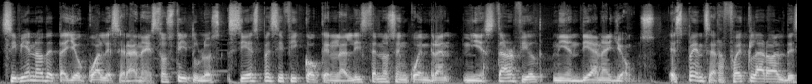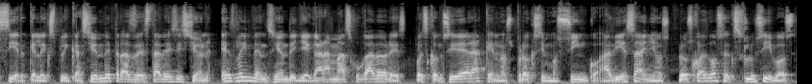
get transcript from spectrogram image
Si bien no detalló cuáles serán estos títulos, sí especificó que en la lista no se encuentran ni Starfield ni Indiana Jones. Spencer fue claro al decir que la explicación detrás de esta decisión es la intención de llegar a más jugadores, pues considera que en los próximos 5 a 10 años los juegos exclusivos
